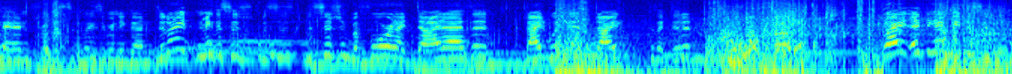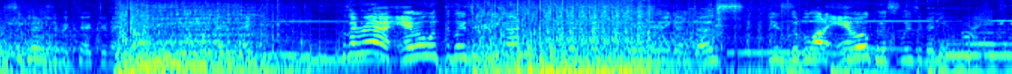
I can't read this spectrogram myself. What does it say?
Rid of the laser for minigun. Did I make this, decision before and I died as it? Died with it? Died because I did it? Right? I think I made this decision as a character and I died. I, because I, ran out of ammo with the laser minigun. Because that's what the laser minigun does. It uses up a lot of ammo because it's a laser minigun.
